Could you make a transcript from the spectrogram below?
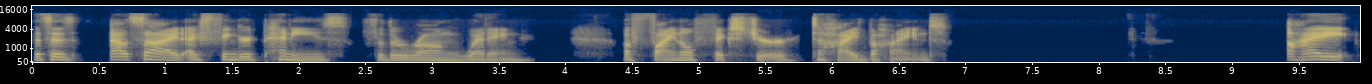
that says outside i fingered pennies for the wrong wedding a final fixture to hide behind. I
